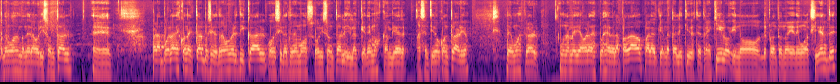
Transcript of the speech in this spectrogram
ponemos de manera horizontal eh, para poderla desconectar pues si la tenemos vertical o si la tenemos horizontal y la queremos cambiar al sentido contrario debemos esperar una media hora después de haber apagado para que el metal líquido esté tranquilo y no de pronto no haya ningún accidente.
